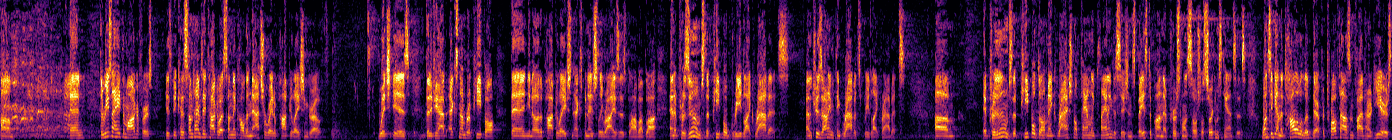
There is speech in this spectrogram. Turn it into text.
Um, and the reason I hate demographers is because sometimes they talk about something called the natural rate of population growth, which is that if you have X number of people, then you know the population exponentially rises, blah blah blah, and it presumes that people breed like rabbits. And the truth is, I don't even think rabbits breed like rabbits. Um, it presumes that people don't make rational family planning decisions based upon their personal and social circumstances. Once again, the Tolowa lived there for 12,500 years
